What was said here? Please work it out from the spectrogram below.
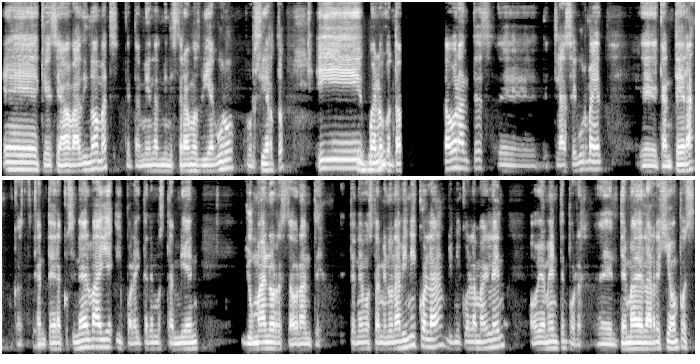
eh, que se llama Body Nomads, que también la administramos vía Guru, por cierto. Y bueno, contamos restaurantes de clase gourmet, eh, cantera, cantera Cocina del Valle, y por ahí tenemos también Yumano Restaurante. Tenemos también una vinícola, Vinícola Maglen, obviamente por el tema de la región, pues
